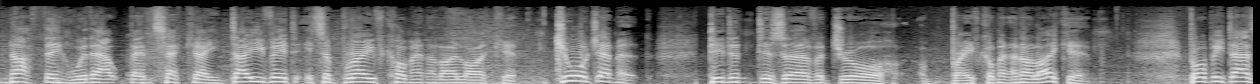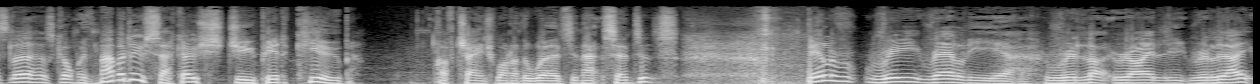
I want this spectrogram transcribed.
nothing without Benteke. David, it's a brave comment and I like it. George Emmett didn't deserve a draw. A brave comment and I like it. Bobby Dazzler has gone with Mamadou Sakho, stupid cube. I've changed one of the words in that sentence. Bill Relia, Riley, Riley,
